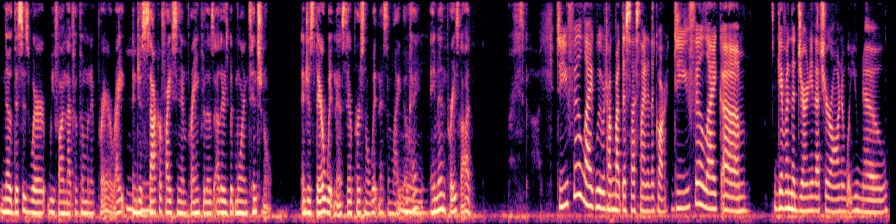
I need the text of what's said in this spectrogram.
no, this is where we find that fulfillment of prayer, right? And just sacrificing and praying for those others, but more intentional and just their witness, their personal witness, and like, okay, amen, praise God. praise God. Do you feel like we were talking about this last night in the car? Do you feel like, um, given the journey that you're on and what you know,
